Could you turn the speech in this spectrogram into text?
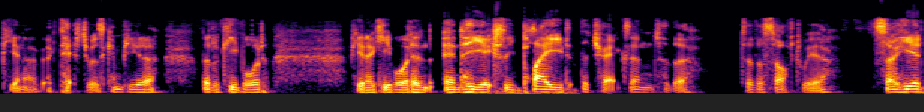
piano attached to his computer, little keyboard, piano keyboard, and, and he actually played the tracks into the to the software. So he had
